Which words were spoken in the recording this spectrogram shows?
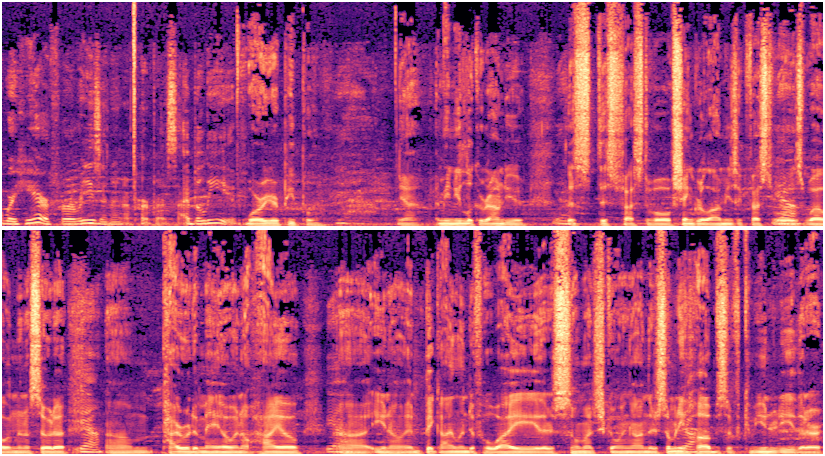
we're here for a reason and a purpose. I believe. Warrior people. Yeah. Yeah, I mean, you look around you. Yeah. This this festival, Shangri La Music Festival, Yeah. as well in Minnesota. Yeah. Um, Pyro de Mayo in Ohio. Yeah. Uh, you know, and Big Island of Hawaii. There's so much going on. There's so many Yeah. hubs of community that are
